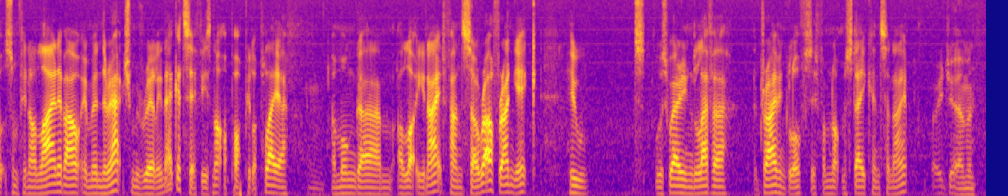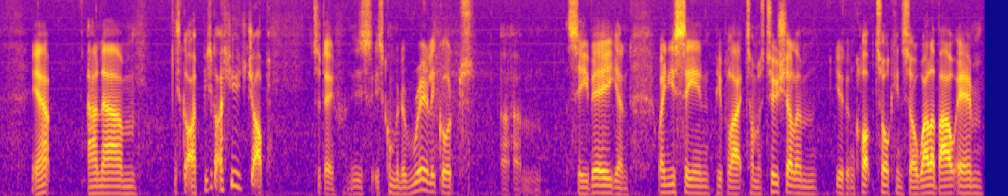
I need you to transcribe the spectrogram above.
put something online about him, and the reaction was really negative. He's not a popular player mm. among um, a lot of United fans. So Ralf Rangnick, who was wearing leather driving gloves, if I'm not mistaken, tonight. Very German. Yeah, and um, he's got a, he's got a huge job to do. He's, he's come with a really good um, CV, and when you're seeing people like Thomas Tuchel and Jurgen Klopp talking so well about him,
